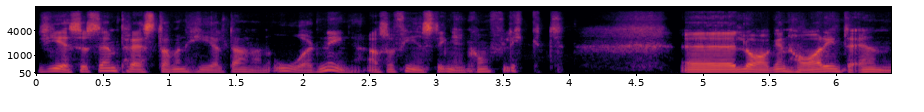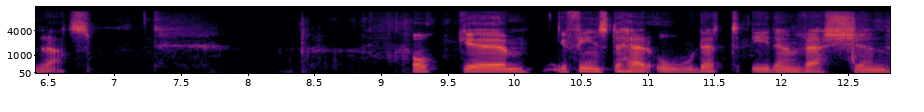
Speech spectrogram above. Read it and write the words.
Jesus är en präst av en helt annan ordning, alltså finns det ingen konflikt. Eh, lagen har inte ändrats. Och eh, det finns det här ordet i den versen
